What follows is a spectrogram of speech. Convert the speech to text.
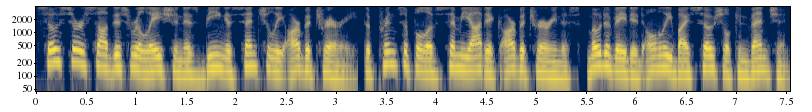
Saussure saw this relation as being essentially arbitrary the principle of semiotic arbitrariness, motivated only by social convention.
